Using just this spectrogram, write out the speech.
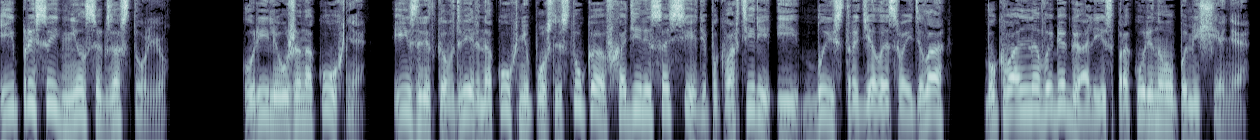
и присоединился к застолью. Курили уже на кухне, Изредка в дверь на кухню после стука входили соседи по квартире и, быстро делая свои дела, буквально выбегали из прокуренного помещения.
